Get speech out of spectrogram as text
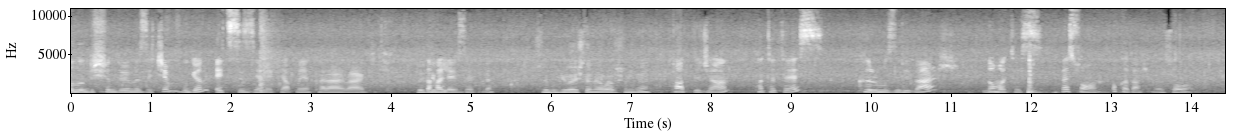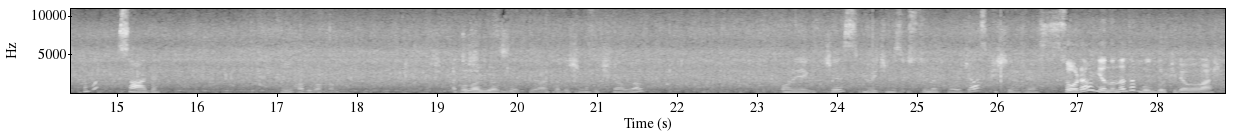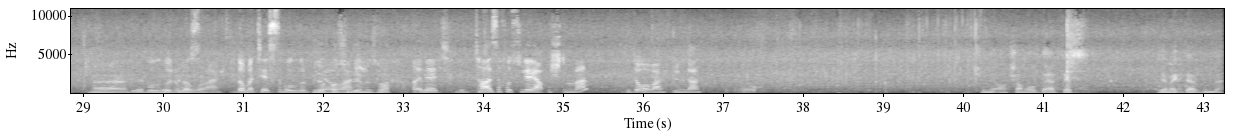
Onu düşündüğümüz için bugün etsiz yemek yapmaya karar verdik. Peki Daha bu, lezzetli. şimdi bu güveçte ne var şimdi? Patlıcan, patates, kırmızı biber, domates ve soğan. O kadar. E, soğan. Sade. İyi hadi bakalım. Kolay gelsin. yakıyor arkadaşımız inşallah. Oraya gideceğiz. Güvecimizi üstüne koyacağız, pişireceğiz. Sonra yanına da bulgur pilavı var. He, bir de bulgur pilavı var. var. Domatesli bulgur Bir de pilavı var. fasulyemiz var. Evet, bir taze fasulye yapmıştım ben. Bir de o var dünden. Şimdi akşam oldu herkes yemek derdinde.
